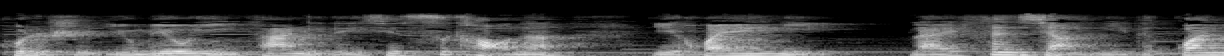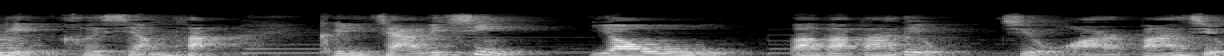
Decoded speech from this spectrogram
或者是有没有引发你的一些思考呢？也欢迎你来分享你的观点和想法，可以加微信幺五五八八八六九二八九。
